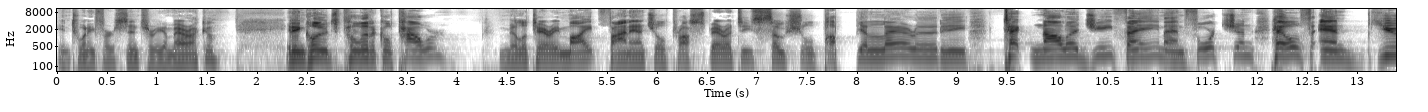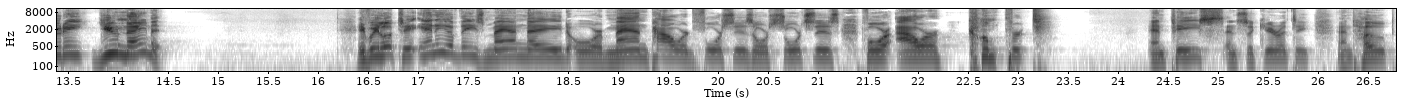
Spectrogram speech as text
in 21st century America. It includes political power, military might, financial prosperity, social popularity, technology, fame and fortune, health and beauty, you name it. If we look to any of these man made or man powered forces or sources for our comfort and peace and security and hope,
